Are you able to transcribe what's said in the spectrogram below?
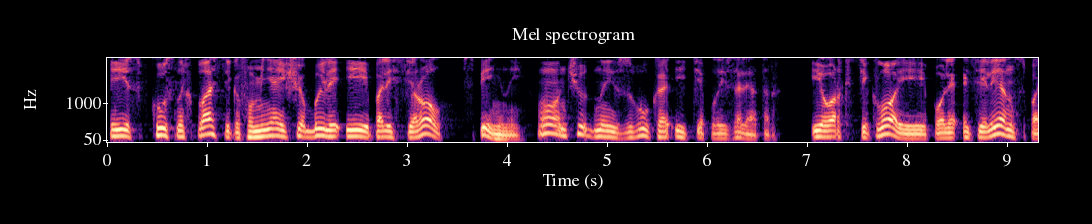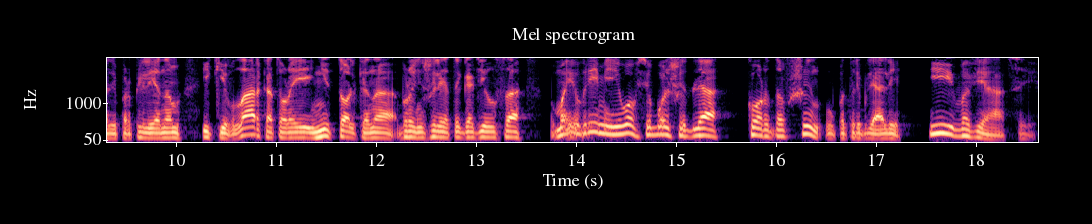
Из вкусных пластиков у меня еще были и полистирол спененный, он чудный звука- и теплоизолятор, и оргстекло, и полиэтилен с полипропиленом, и кевлар, который не только на бронежилеты годился, в мое время его все больше для кордов шин употребляли, и в авиации.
